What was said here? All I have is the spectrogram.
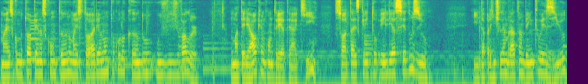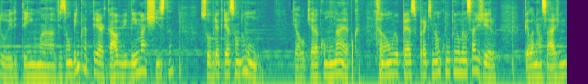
mas como eu estou apenas contando uma história, eu não estou colocando o juízo de valor. No material que eu encontrei até aqui, só está escrito ele a seduziu. E dá pra gente lembrar também que o Exildo ele tem uma visão bem patriarcal e bem machista sobre a criação do mundo, que é algo que era comum na época. Então eu peço para que não culpem o mensageiro pela mensagem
